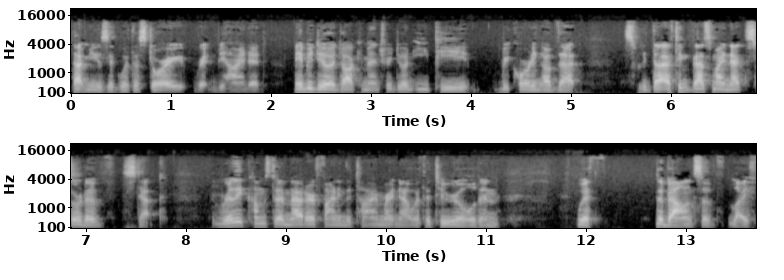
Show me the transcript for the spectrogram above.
that music with a story written behind it. Maybe do a documentary, do an EP recording of that suite. That, I think that's my next sort of step. Really comes to a matter of finding the time right now with a two year old and with the balance of life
